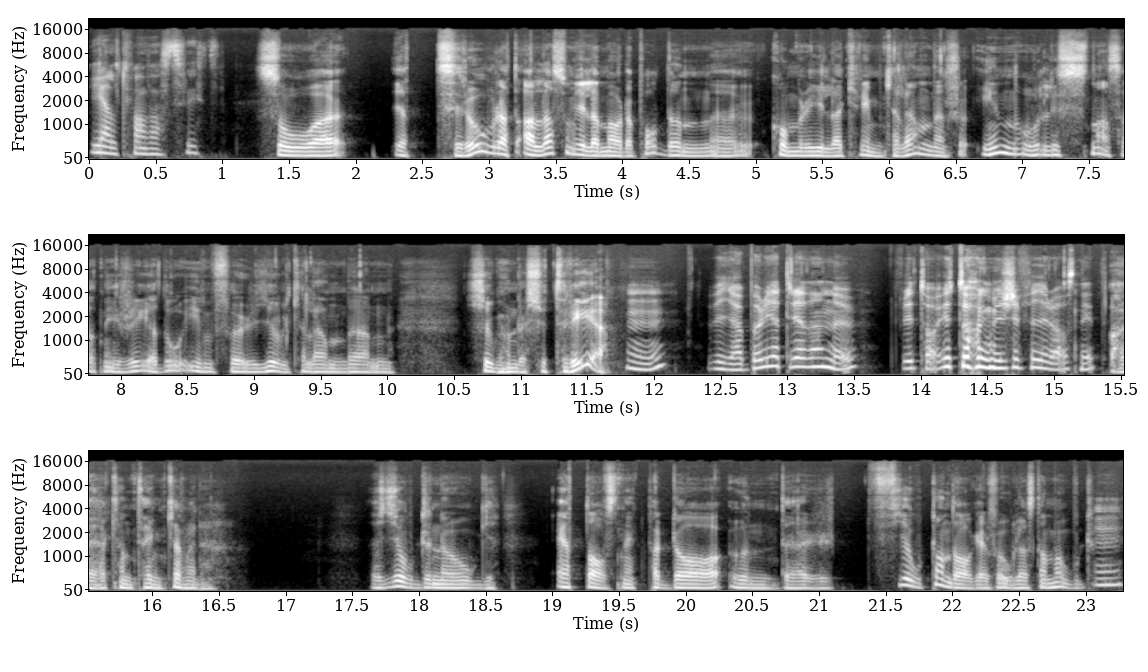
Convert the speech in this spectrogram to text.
Helt fantastiskt. Så jag tror att alla som gillar Mördarpodden eh, kommer att gilla krimkalendern. Så in och lyssna så att ni är redo inför julkalendern 2023. Mm. Vi har börjat redan nu, för det tar ju ett tag med 24 avsnitt. Ja, jag kan tänka mig det. Jag gjorde nog ett avsnitt per dag under 14 dagar för olösta mord. Mm.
